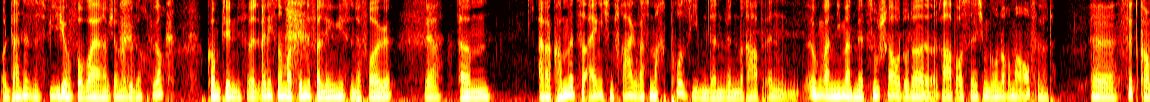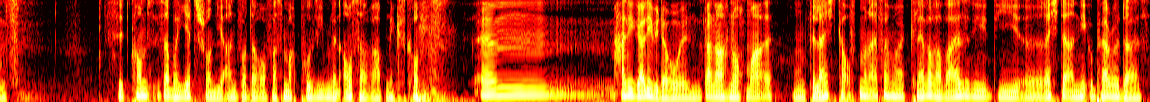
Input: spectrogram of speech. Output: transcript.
Und dann ist das Video vorbei. Da habe ich auch nur gedacht, ja, kommt hin. Wenn, wenn ich es nochmal finde, verlinke ich es in der Folge. Ja. Ähm, aber kommen wir zur eigentlichen Frage, was macht Pro7 denn, wenn Raab in, irgendwann niemand mehr zuschaut oder Raab aus welchem Grund auch immer aufhört? Äh, Sitcoms. Sitcoms ist aber jetzt schon die Antwort darauf, was macht Pro7, wenn außer Raab nichts kommt. Ähm, Halligalli wiederholen. Danach nochmal. Und vielleicht kauft man einfach mal clevererweise die, die äh, Rechte an Neo Paradise.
